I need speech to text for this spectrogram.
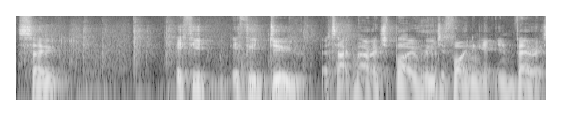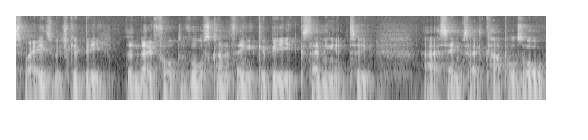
So, if you if you do attack marriage by redefining it in various ways, which could be the no fault divorce kind of thing, it could be extending it to uh, same sex couples, or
